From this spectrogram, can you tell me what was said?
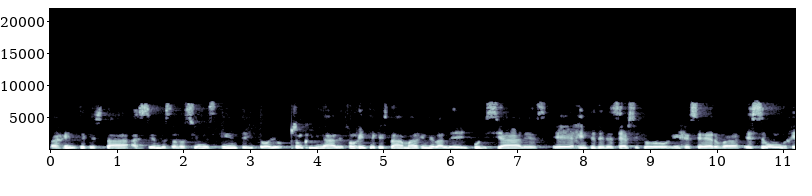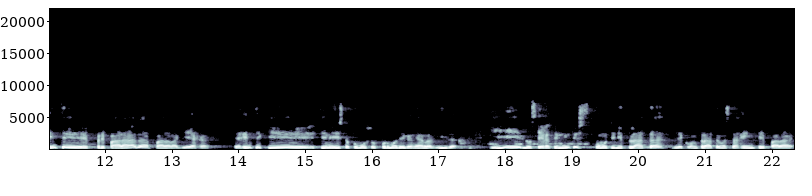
la gente que está haciendo estas acciones en territorio, son criminales, son gente que está a margen de la ley, policiales, eh, gente del ejército en reserva, eh, son gente preparada para la guerra. gente que tiene esto como su forma de ganar la vida. Y los terratenientes, como tiene plata, le contratan a esta gente para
